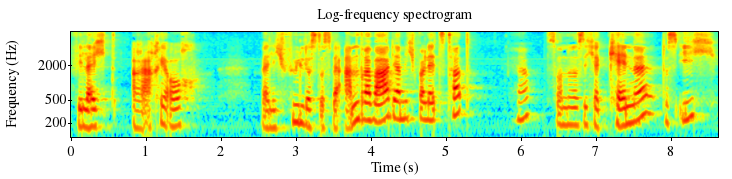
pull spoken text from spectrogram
vielleicht Rache auch, weil ich fühle, dass das wer anderer war, der mich verletzt hat, ja, sondern dass ich erkenne, dass ich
